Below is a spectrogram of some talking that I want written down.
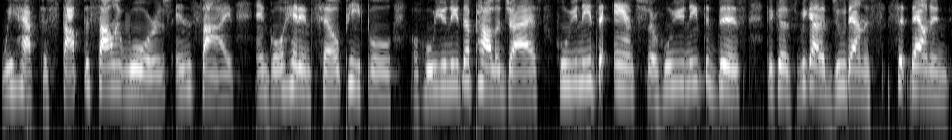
we have to stop the silent wars inside and go ahead and tell people who you need to apologize, who you need to answer, who you need to this, because we got to do down and sit down and,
